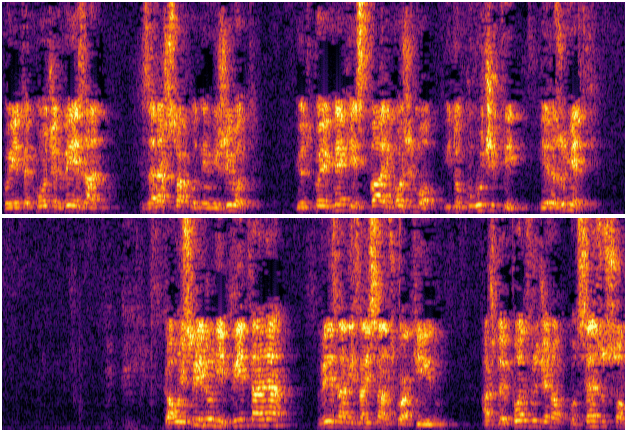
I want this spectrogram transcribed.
koji je također vezan za naš svakodnevni život i od kojeg neke stvari možemo i dokučiti i razumjeti. Kao i svi drugi pitanja vezani za islamsku akidu, a što je potvrđeno konsenzusom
